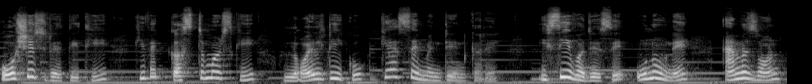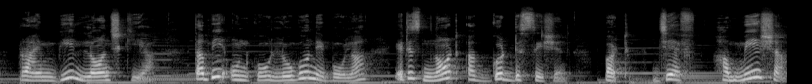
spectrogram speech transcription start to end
कोशिश रहती थी कि वे कस्टमर्स की लॉयल्टी को कैसे मेंटेन करें। इसी वजह से उन्होंने अमेजोन प्राइम भी लॉन्च किया। तभी उनको लोगों ने बोला it is not a good decision but Jeff हमेशा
